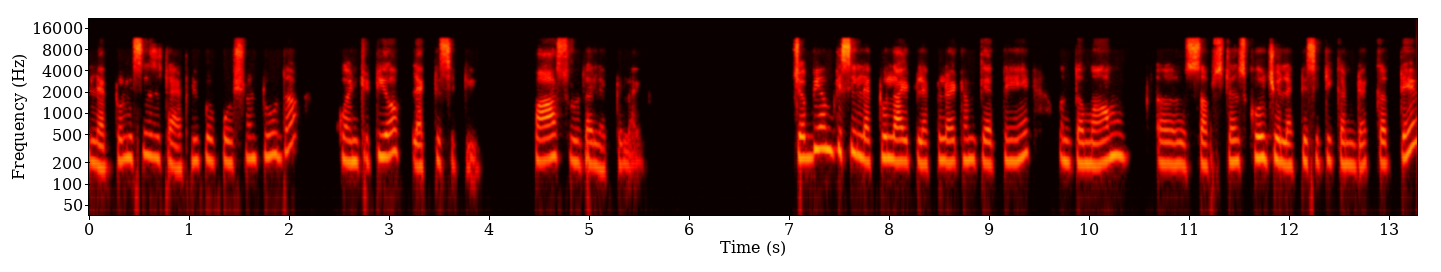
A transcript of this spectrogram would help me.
electrolysis directly proportional to the quantity of electricity pass through the electrolyte جب بھی ہم کسی الیکٹرولائٹ الیکٹرولائٹ ہم کہتے ہیں، ان تمام سبسٹنس کو جو الیکٹریسٹی کنڈکٹ کرتے ہیں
